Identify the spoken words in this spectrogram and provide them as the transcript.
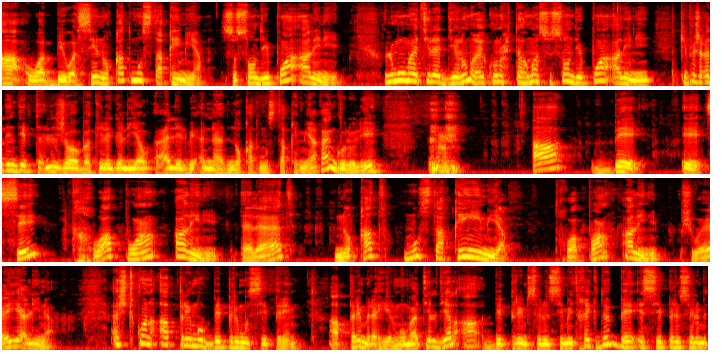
A و B و C نقاط مستقيمية. ce sont des points alignés المماثلات ديالهم غيكونوا حتى هما ce sont des points alignés كيفاش غادي ندير التعليل؟ جوابك الا قال لي علل بأن هاد النقاط مستقيمية. غنقولوا ليه. A B et C 3 points alignés ثلاث نقط مستقيمية. 3 points alignés شوية علينا. اش تكون A prime و B prime و C prime A prime راه هي المماثل ديال A B prime c'est le symétrique de B et C prime c'est le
